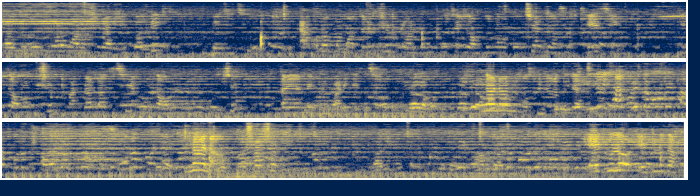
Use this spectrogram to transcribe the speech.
হয়তো বলতে পারো মানুষের আশীর্বাদে বেঁচেছি এখন আমার মাথাটা ভীষণ টনটন করছে যন্ত্রণা করছে আমি ওষুধ খেয়েছি। কিন্তু আমার ভীষণ ঠান্ডা লাগছে এবং গাউন মনে করছে, তাই আমি একটু বাড়ি যাচ্ছি না না, আমি হসপিটালে যাচ্ছি না। না প্রশাসন এগুলো এগুলো দেখো,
